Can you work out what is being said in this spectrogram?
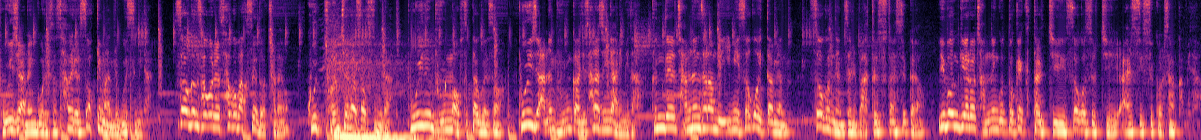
보이지 않는 곳에서 사회를 썩게 만들고 있습니다. 썩은 사과를 사과 박스에 넣잖아요. 곧 전체가 썩습니다. 보이는 부분만 없었다고 해서 보이지 않는 부분까지 사라진 게 아닙니다. 근데 잡는 사람도 이미 썩어 있다면 썩은 냄새를 맡을 수나 있을까요? 이번 기회로 잡는 곳도 깨끗할지 썩었을지 알 수 있을 걸 생각합니다.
